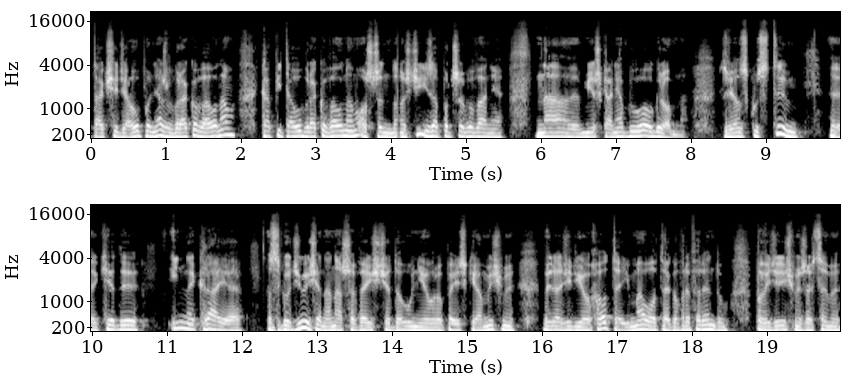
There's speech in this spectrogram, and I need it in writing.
tak się działo, ponieważ brakowało nam kapitału, brakowało nam oszczędności i zapotrzebowanie na mieszkania było ogromne. W związku z tym, kiedy inne kraje zgodziły się na nasze wejście do Unii Europejskiej, a myśmy wyrazili ochotę i mało tego w referendum powiedzieliśmy, że chcemy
